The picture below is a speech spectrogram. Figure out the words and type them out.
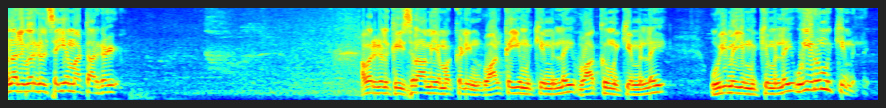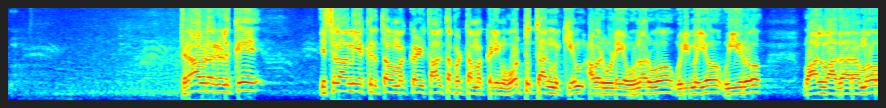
ஆனால் இவர்கள் செய்ய மாட்டார்கள். அவர்களுக்கு இஸ்லாமிய மக்களின் வாழ்க்கையும் முக்கியமில்லை வாக்கு முக்கியமில்லை உரிமையும் முக்கியமில்லை உயிரும் முக்கியமில்லை. திராவிடர்களுக்கு இஸ்லாமிய கிறிஸ்தவ மக்கள் தாழ்த்தப்பட்ட மக்களின் ஓட்டுத்தான் முக்கியம். அவர்களுடைய உணர்வோ உரிமையோ உயிரோ வாழ்வாதாரமோ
